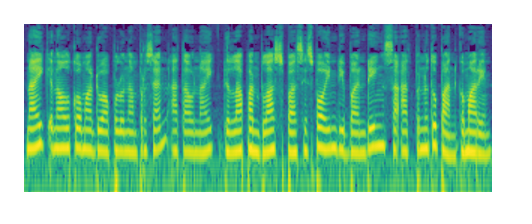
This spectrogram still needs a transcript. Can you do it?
naik 0,26 persen atau naik 18 basis poin dibanding saat penutupan kemarin.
